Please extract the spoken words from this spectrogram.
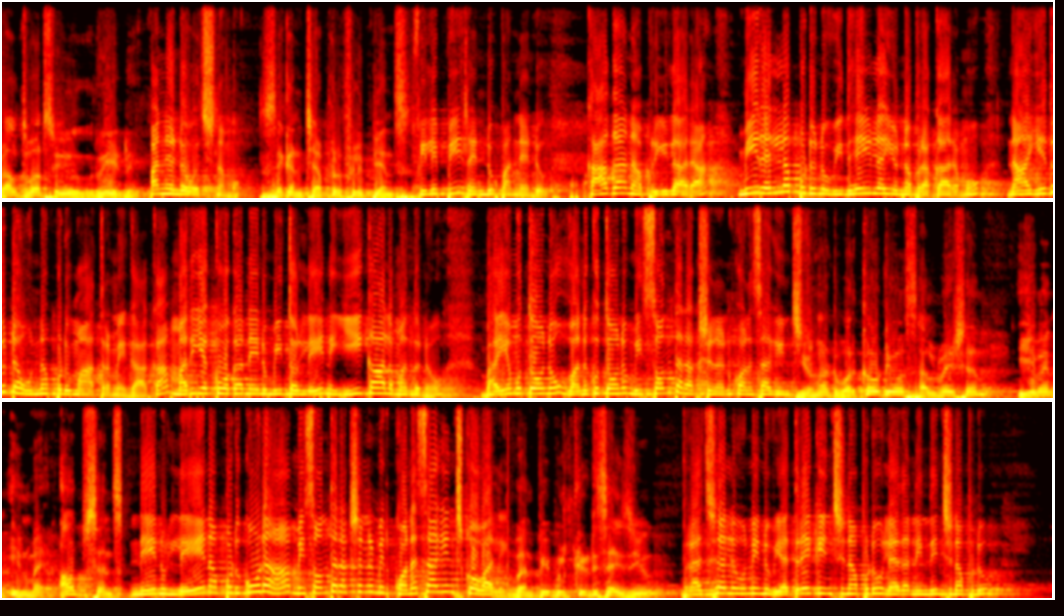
12th verse you read. పన్నెండో వచనము Second chapter Philippians. Philippi రెండు పన్నెండు కాగా నా ప్రియులారా మీరెల్లప్పుడూ విధేయులై ఉన్న ప్రకారము నా ఎదుట ఉన్నప్పుడు మాత్రమే గాక మరి ఎక్కువగా నేను మీతో లేని ఈ కాలమందును భయముతోనూ వణుకుతోనూ మీ సొంత రక్షణను కొనసాగించు You have to work out your salvation even in my absence. నేను లేనప్పుడు కూడా మీ సొంత రక్షణను మీరు కొనసాగించుకోవాలి When people criticize you, ప్రజలు నిన్ను వ్యతిరేకించినప్పుడు లేదా నిందించినప్పుడు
